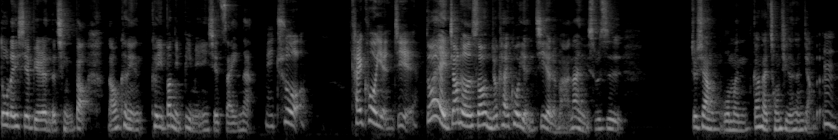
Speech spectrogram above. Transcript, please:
多了一些别人的情报，然后可能可以帮你避免一些灾难。没错，开阔眼界。对，交流的时候你就开阔眼界了嘛。那你是不是就像我们刚才重启人生讲的？嗯，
